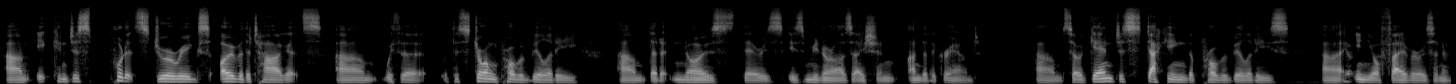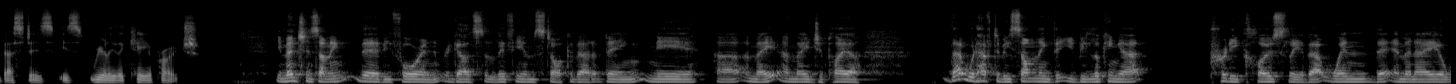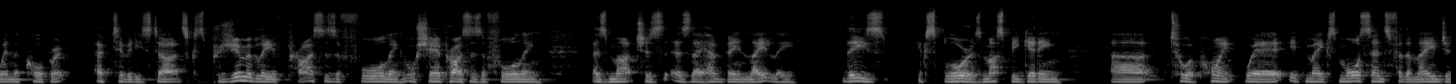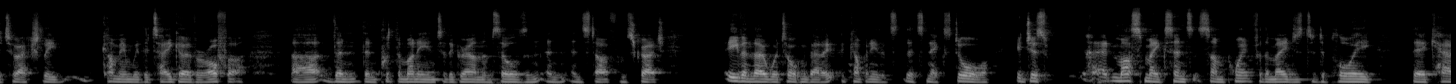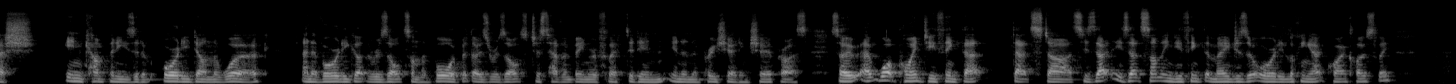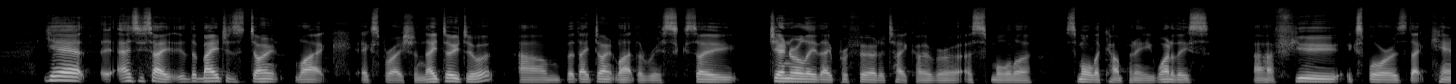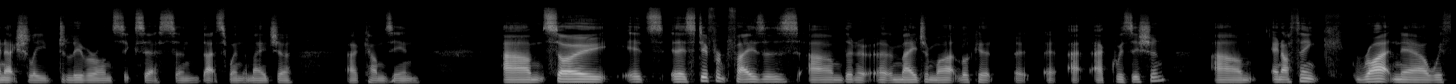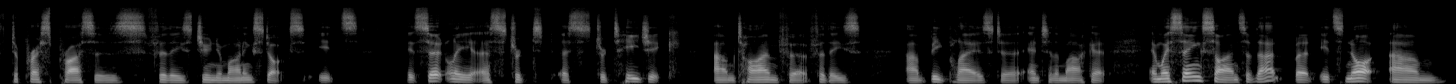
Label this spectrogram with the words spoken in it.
Um, it can just put its drill rigs over the targets um, with a with a strong probability um, that it knows there is is mineralization under the ground. Um, so again, just stacking the probabilities uh, yep. in your favor as an investor is, is really the key approach. You mentioned something there before in regards to lithium stock about it being near uh, a, ma- a major player. That would have to be something that you'd be looking at pretty closely about when the M&A or when the corporate activity starts because presumably if prices are falling or share prices are falling as much as as they have been lately these explorers must be getting uh, to a point where it makes more sense for the major to actually come in with a takeover offer uh, than than put the money into the ground themselves and, and, and start from scratch. Even though we're talking about a, a company that's that's next door, it just it must make sense at some point for the majors to deploy their cash in companies that have already done the work and have already got the results on the board, but those results just haven't been reflected in in an appreciating share price. So, at what point do you think that that starts? Is that is that something do you think the majors are already looking at quite closely? Yeah, as you say, the majors don't like exploration. They do do it, um, but they don't like the risk. So generally, they prefer to take over a smaller smaller company, one of these uh, few explorers that can actually deliver on success, and that's when the major uh, comes in. Um, so it's there's different phases um, that a, a, major might look at, at, at acquisition. Um, and I think right now, with depressed prices for these junior mining stocks, it's it's certainly a, strat- a strategic um, time for for these uh, big players to enter the market, and we're seeing signs of that. But it's not. Um,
